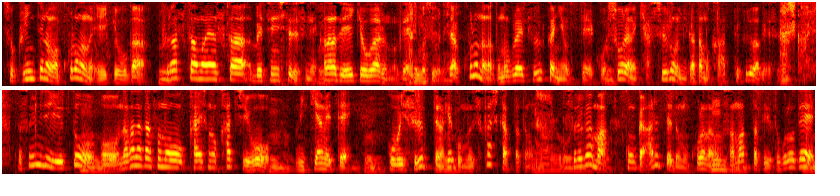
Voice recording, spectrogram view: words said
食品っていうのはコロナの影響がプラスかマイナスか別にしてですね、必ず影響があるので、ありますよね。じゃあコロナがどのぐらい続くかによってこう将来のキャッシュフローの見方も変わってくるわけですね。確かに。そういう意味で言うと、なかなかその会社の価値を見極めて合意するっていうのは結構難しかったと思うんです、うん、それがまあ今回ある程度もコロナが収まったというところで、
